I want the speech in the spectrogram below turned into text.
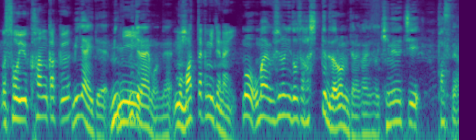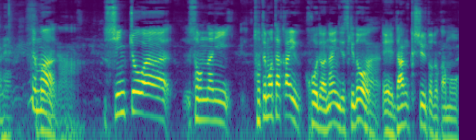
まあそういう感覚見ないで、み、に見てないもんね。もう全く見てない。もうお前後ろにどうせ走ってるだろうみたいな感じの決め打ちパスだよね。でまあ身長はそんなにとても高い方ではないんですけど、はいえーダンクシュートとかも、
